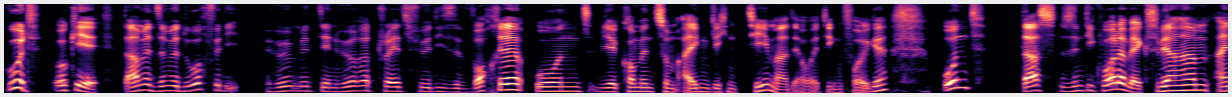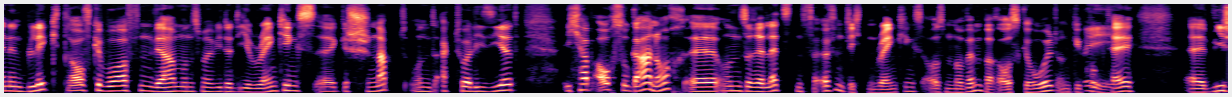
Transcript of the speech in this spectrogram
Gut, okay. Damit sind wir durch für die mit den Hörertrades für diese Woche und wir kommen zum eigentlichen Thema der heutigen Folge. Und das sind die Quarterbacks. Wir haben einen Blick drauf geworfen. Wir haben uns mal wieder die Rankings äh, geschnappt und aktualisiert. Ich habe auch sogar noch äh, unsere letzten veröffentlichten Rankings aus dem November rausgeholt und geguckt, hey, hey äh, wie,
